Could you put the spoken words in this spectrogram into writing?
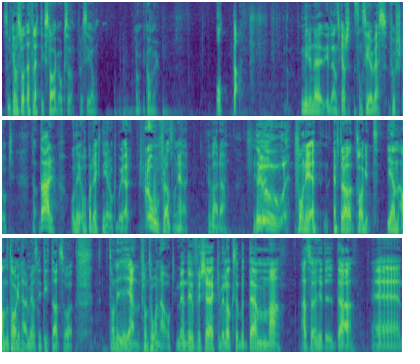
Så du kan få slå ett athletics-slag också för att se om ni kommer. 8. Myrorna är den som, kanske, som ser Vess först och där! Och ni hoppar direkt ner och börjar ro för allt vad ni är, är värda. Nu får ni, ett, efter att ha tagit igen andetaget här medan ni tittat, så tar ni igen från tårna och Men du försöker väl också bedöma alltså huruvida eh,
